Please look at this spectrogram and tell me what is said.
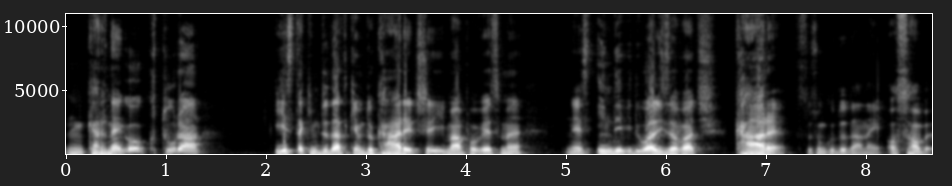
mm, karnego, która jest takim dodatkiem do kary, czyli ma powiedzmy zindywidualizować karę w stosunku do danej osoby.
